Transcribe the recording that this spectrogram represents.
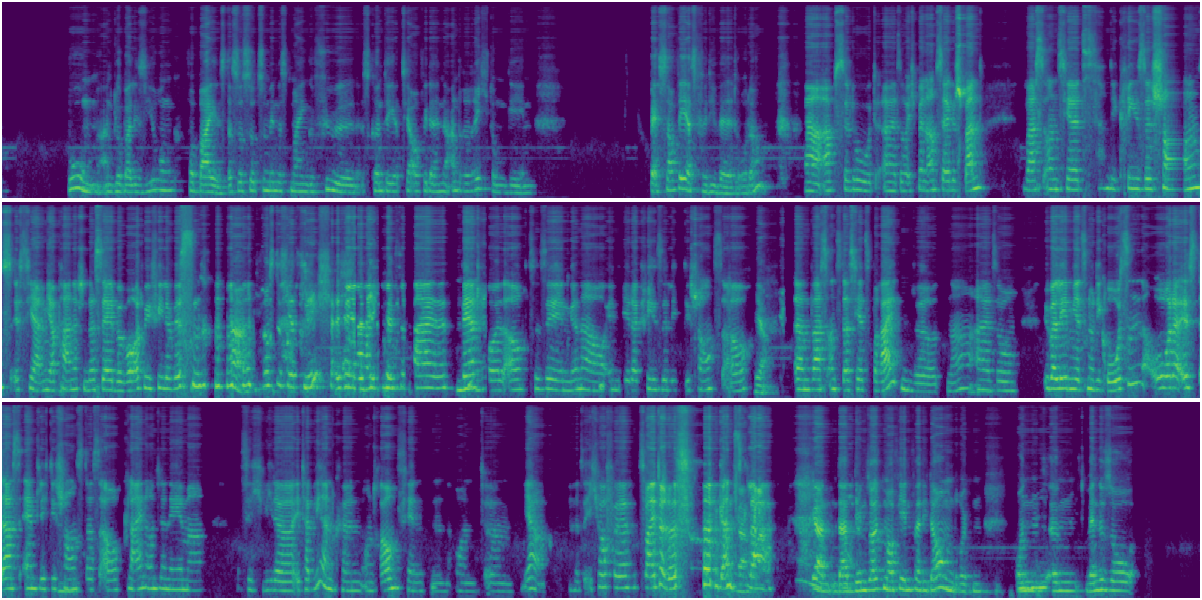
Boom an Globalisierung vorbei ist. Das ist so zumindest mein Gefühl. Es könnte jetzt ja auch wieder in eine andere Richtung gehen. Besser wäre es für die Welt, oder? Ja, absolut. Also ich bin auch sehr gespannt, was uns jetzt die Krise Chance ist ja im Japanischen dasselbe Wort, wie viele wissen. Ah, ich wusste es jetzt nicht. Ich, ja, ich finde es total mhm. wertvoll auch zu sehen. Genau, in jeder Krise liegt die Chance auch. Ja. Ähm, was uns das jetzt bereiten wird. Ne? Also überleben jetzt nur die Großen oder ist das endlich die mhm. Chance, dass auch kleine Unternehmer sich wieder etablieren können und Raum finden und ähm, ja, also ich hoffe zweiteres, ganz ja. klar. Ja, da, dem sollten wir auf jeden Fall die Daumen drücken. Und mhm. ähm, wenn du so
